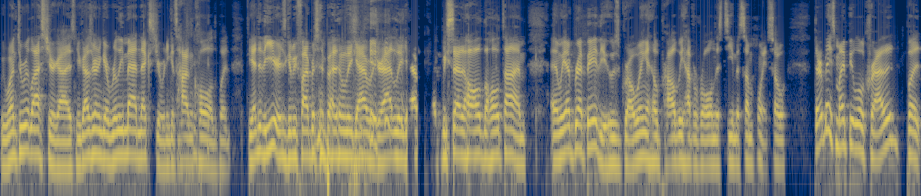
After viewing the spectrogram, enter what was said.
we went through it last year, guys. And you guys are going to get really mad next year when he gets hot and cold. but at the end of the year, he's going to be five percent better than league average. You're at league average, like we said all the whole time. And we have Brett Baty, who's growing, and he'll probably have a role in this team at some point. So their base might be a little crowded, but.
